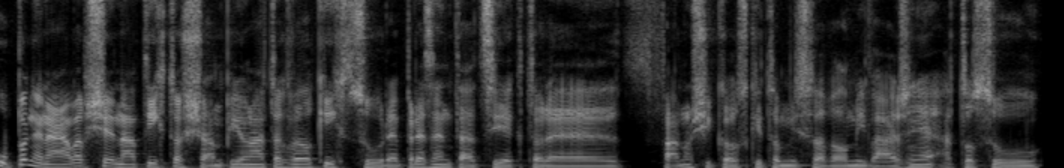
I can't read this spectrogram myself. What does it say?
úplne najlepšie na týchto šampionátoch veľkých sú reprezentácie, ktoré fanušikovsky to myslia veľmi vážne a to sú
